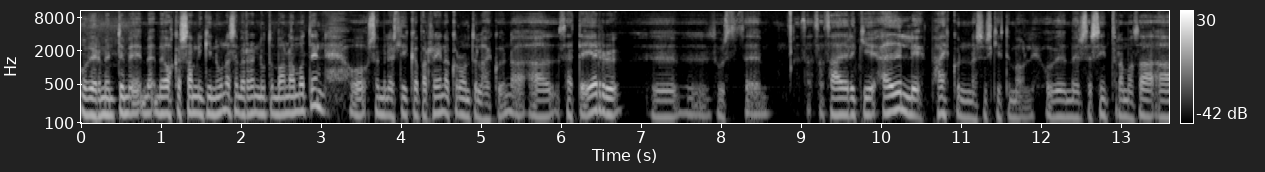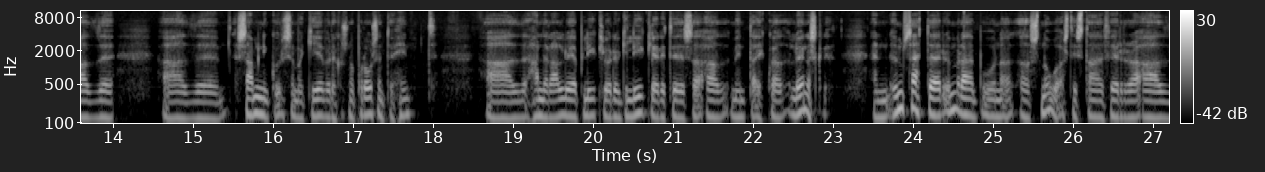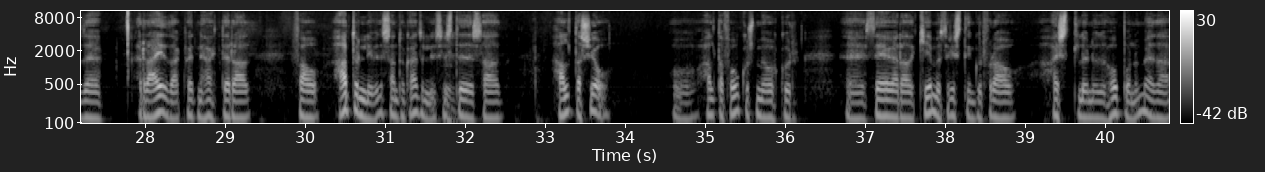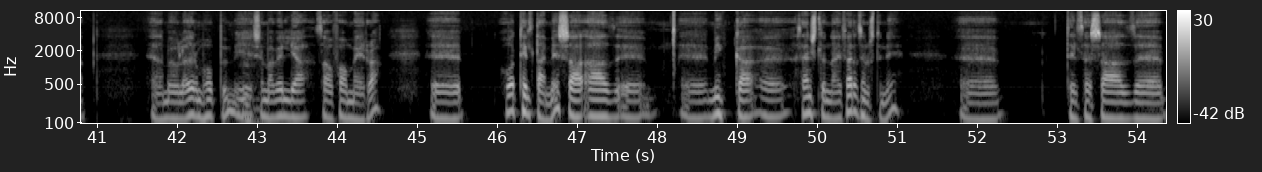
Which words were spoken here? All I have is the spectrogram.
og við erum myndið með, með okkar samningi núna sem er renn út um ánámatinn og sem er líka bara reyna krónundulhækkun að, að þetta eru Uh, veist, það, það, það er ekki eðli hækkununa sem skiptir máli og við erum með þess að sínt fram á það að, að samningur sem að gefur eitthvað svona prósendu hint að hann er alveg að líklega er ekki líklegri til þess að mynda eitthvað launaskrið en um þetta er umræðin búin að snúast í staði fyrir að ræða hvernig hægt er að fá aðunlífið, samtök aðunlífið sem mm. stiðis að halda sjó og halda fókus með okkur þegar að kemur þrýstingur frá hæstlaunuðu hópunum eða, eða mögulega öðrum hópum í, mm. sem að vilja þá fá meira e, og til dæmis að, að e, minka þensluna í ferðarþjónustunni til þess að Eh,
